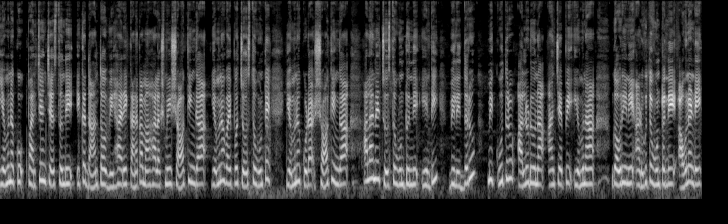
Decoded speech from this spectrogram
యమునకు పరిచయం చేస్తుంది. ఇక దాంతో విహారి కనక మహాలక్ష్మి షాకింగ్గా యమున వైపు చూస్తూ ఉంటే యమున కూడా షాకింగ్గా అలానే చూస్తూ ఉంటుంది. ఏంటి? వీళ్ళిద్దరూ మీ కూతురు అల్లుడునా? అని చెప్పి యమున గౌరీని అడుగుతూ ఉంటుంది. అవునండి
